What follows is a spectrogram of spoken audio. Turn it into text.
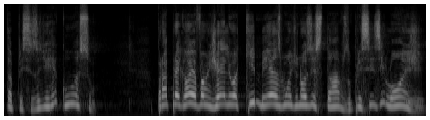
Então, precisa de recurso. Para pregar o evangelho aqui mesmo onde nós estamos, não precisa ir longe.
